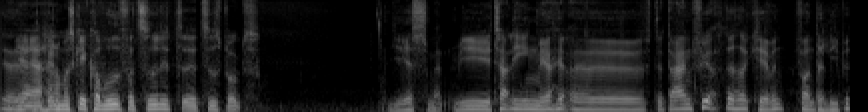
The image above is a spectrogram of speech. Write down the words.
Øh, Ja, han igen. er måske kommet ud for tidligt øh, tidspunkt. Yes, mand. Vi tager lige en mere her. Øh, der er en fyr, der hedder Kevin von der Lippe.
